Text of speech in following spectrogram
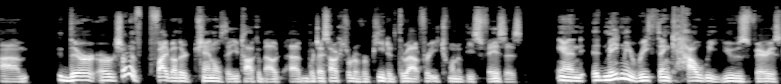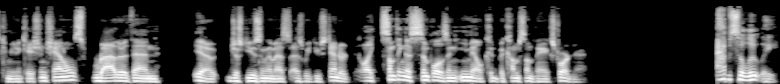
Um, there are sort of five other channels that you talk about, uh, which I saw sort of repeated throughout for each one of these phases. And it made me rethink how we use various communication channels rather than you know, just using them as, as we do standard, like something as simple as an email could become something extraordinary. Absolutely.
